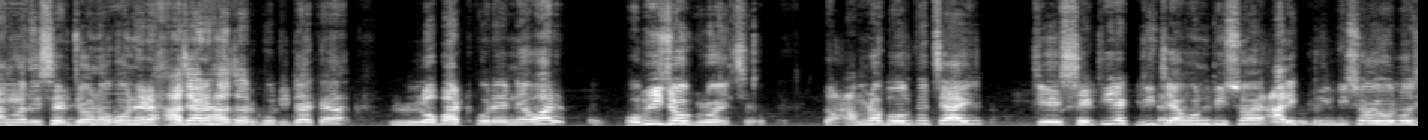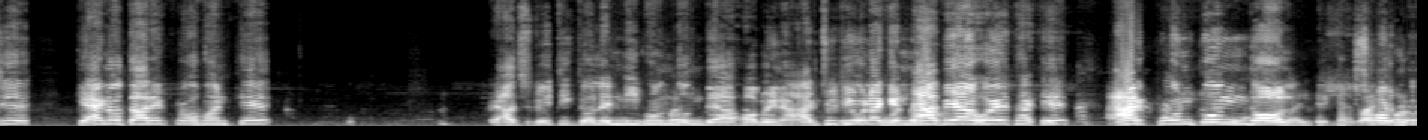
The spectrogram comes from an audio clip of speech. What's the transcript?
বাংলাদেশের জনগণের হাজার হাজার কোটি টাকা লোপাট করে নেওয়ার অভিযোগ রয়েছে। তো আমরা বলতে চাই যে সেটি একটি যেমন বিষয়, আরেকটি বিষয় হলো যে কেন তারেক রহমানকে রাজনৈতিক দলের নিবন্ধন দেয়া হবে না? আর যদি ওনাকে না দেয়া হয়ে থাকে, আর কোন কোন দল শর্ত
